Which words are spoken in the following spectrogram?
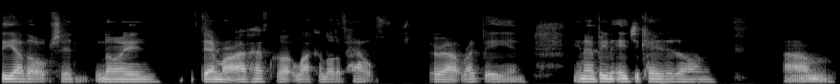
the other option, knowing damn right I have got like a lot of help throughout rugby, and you know, being educated on, um,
